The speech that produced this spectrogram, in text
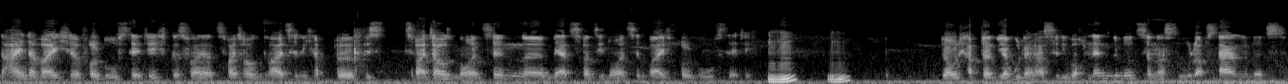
Nein, da war ich äh, voll berufstätig. Das war ja 2013. Ich habe äh, bis 2019, äh, März 2019 war ich voll berufstätig. Mhm. Mhm. Ja, und ich habe dann, ja gut, dann hast du die Wochenenden genutzt, dann hast du Urlaubstage genutzt.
